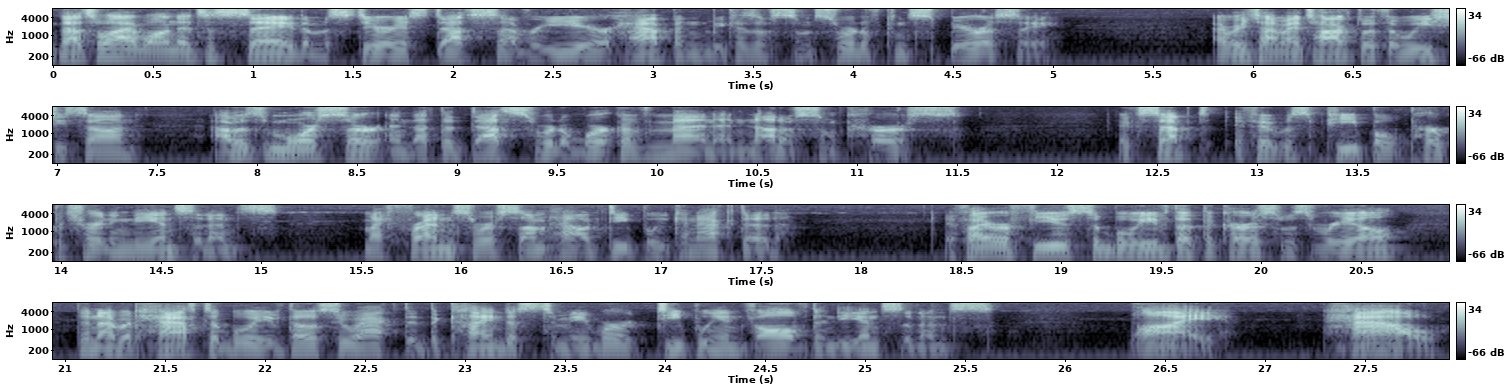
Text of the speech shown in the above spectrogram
That's why I wanted to say the mysterious deaths every year happened because of some sort of conspiracy. Every time I talked with Oishi-san, I was more certain that the deaths were the work of men and not of some curse. Except, if it was people perpetrating the incidents, my friends were somehow deeply connected. If I refused to believe that the curse was real, then I would have to believe those who acted the kindest to me were deeply involved in the incidents. Why? How?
